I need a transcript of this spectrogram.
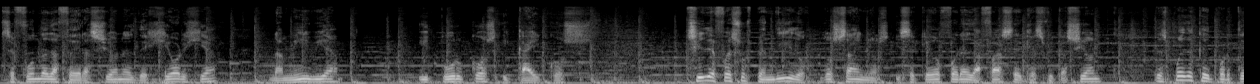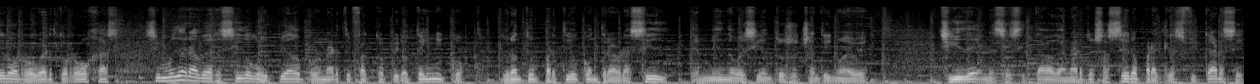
se fundan las federaciones de Georgia, Namibia y turcos y caicos. Chile fue suspendido dos años y se quedó fuera de la fase de clasificación después de que el portero Roberto Rojas simulara haber sido golpeado por un artefacto pirotécnico durante un partido contra Brasil en 1989. Chile necesitaba ganar 2 a 0 para clasificarse,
